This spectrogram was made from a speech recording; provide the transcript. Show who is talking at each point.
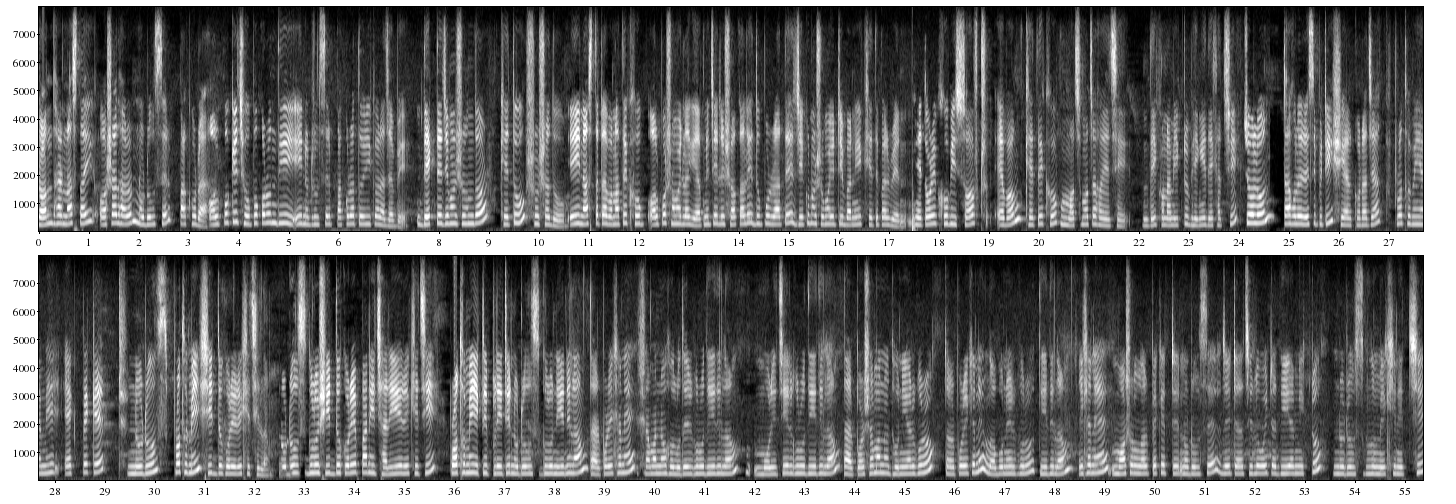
Speaker 1: সন্ধ্যার নাস্তায় অসাধারণ নুডলসের পাকোড়া। অল্প কিছু উপকরণ দিয়ে এই নুডলসের পাকোড়া তৈরি করা যাবে। দেখতে যেমন সুন্দর, খেতেও সুস্বাদু। এই নাস্তাটা বানাতে খুব অল্প সময় লাগে। আপনি চাইলে সকালে, দুপুর, রাতে যে কোনো সময় এটি বানিয়ে খেতে পারবেন। ভেতরে খুবই সফট এবং খেতে খুব মচমচা হয়েছে। দেখুন, আমি একটু ভেঙে দেখাচ্ছি। চলুন, তাহলে রেসিপিটি শেয়ার করা যাক। প্রথমে আমি এক প্যাকেট নুডলস প্রথমেই সিদ্ধ করে রেখেছিলাম। নুডলসগুলো সিদ্ধ করে পানি ছাড়িয়ে রেখেছি। প্রথমে একটি প্লেটে নুডলসগুলো নিয়ে নিলাম। তারপর এখানে সামান্য হলুদের গুঁড়ো দিয়ে দিলাম, মরিচের গুঁড়ো দিয়ে দিলাম, তারপর সামান্য ধনিয়ার গুঁড়ো, তারপর এখানে লবণের গুঁড়ো দিয়ে দিলাম। এখানে মশলার প্যাকেটে নুডলসের যেটা ছিল ওইটা দিয়ে আমি একটু নুডলসগুলো মেখে নিচ্ছি।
